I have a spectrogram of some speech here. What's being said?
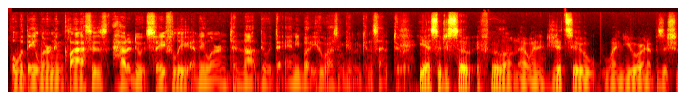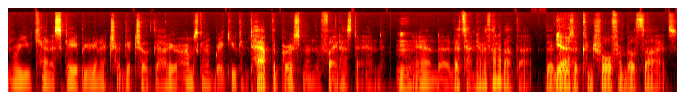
But what they learn in class is how to do it safely and they learn to not do it to anybody who hasn't given consent to it. Yeah, so just so if people don't know, in jiu-jitsu, when you are in a position where you can't escape or you're going to ch- get choked out, or your arm's going to break, you can tap the person and the fight has to end. Mhm. And uh, that's I never thought about that. That Yeah. there's a control from both sides.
